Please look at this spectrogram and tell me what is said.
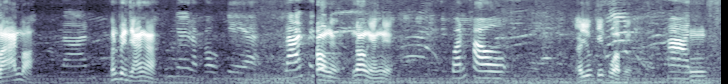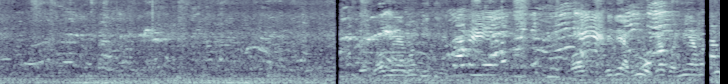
ร้านบ่ร้านมันเป็นหยังอะคุณยายละเขาแก่ร้านเป็นน้องน้องหยังเนี่ยขวัญเขาอายุกี่ขวบเนี่ยหาอืมเอาแม่มาบิดอีกพอที่เรียกลูกแล้วก่อนแม่มาดู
